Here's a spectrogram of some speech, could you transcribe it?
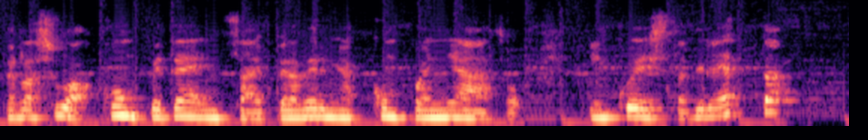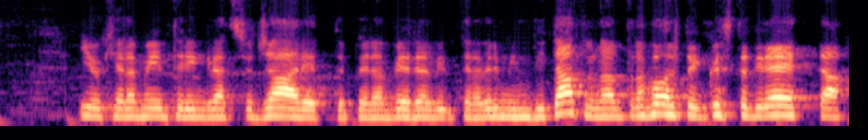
per la sua competenza e per avermi accompagnato in questa diretta. Io chiaramente ringrazio Jared per, aver, per avermi invitato un'altra volta in questa diretta,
